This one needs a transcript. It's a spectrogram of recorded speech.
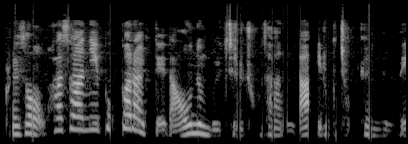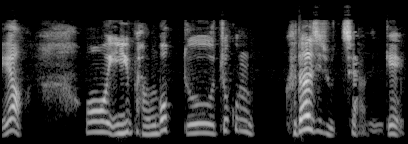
그래서 화산이 폭발할 때 나오는 물질을 조사한다 이렇게 적혀 있는데요. 어, 이 방법도 조금 그다지 좋지 않은 게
